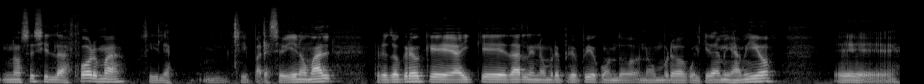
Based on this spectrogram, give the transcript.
no sé si la forma, si, les, si parece bien o mal, pero yo creo que hay que darle nombre propio cuando nombro a cualquiera de mis amigos, eh,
